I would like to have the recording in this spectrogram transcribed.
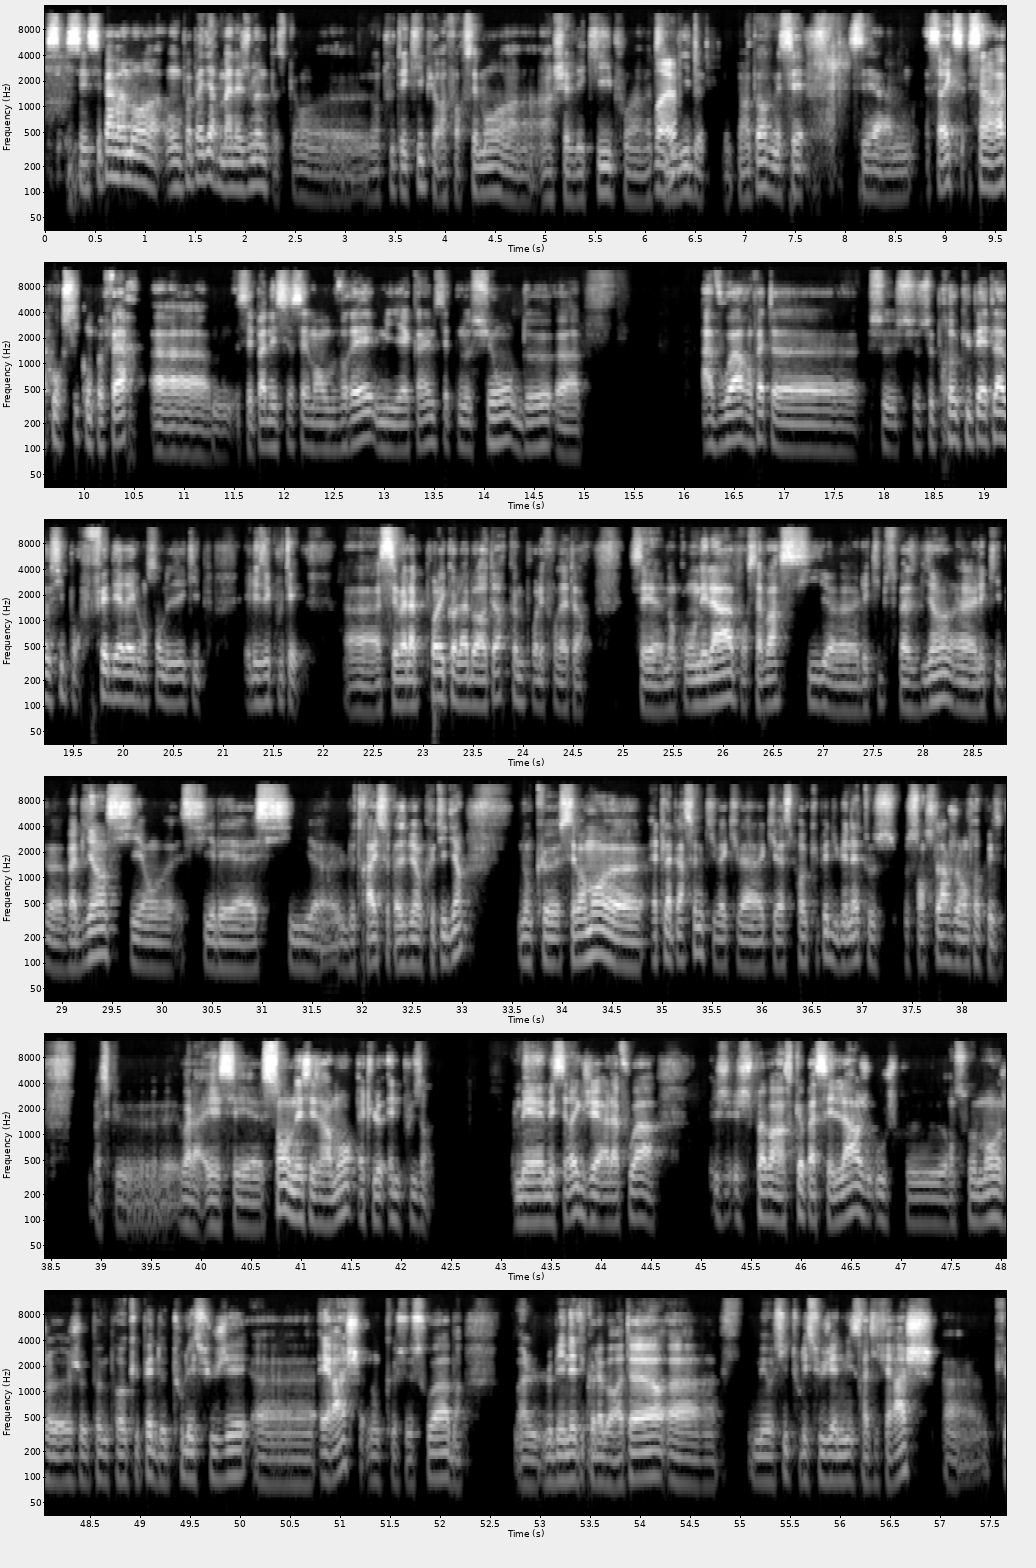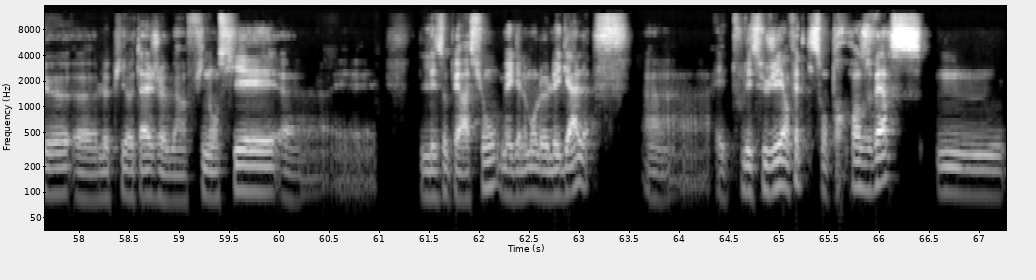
c'est pas vraiment, on peut pas dire management parce que euh, dans toute équipe, il y aura forcément un, un chef d'équipe ou un team Ouais. lead, peu importe, mais c'est c'est euh, vrai que c'est un raccourci qu'on peut faire. Euh, c'est pas nécessairement vrai, mais il y a quand même cette notion de euh, avoir en fait euh, se, se, se préoccuper être là aussi pour fédérer l'ensemble des équipes et les écouter. Euh, c'est valable pour les collaborateurs comme pour les fondateurs. C'est donc on est là pour savoir si euh, l'équipe se passe bien, euh, l'équipe euh, va bien, si on, si elle est, si euh, le travail se passe bien au quotidien. Donc euh, c'est vraiment euh, être la personne qui va qui va qui va se préoccuper du bien-être au, au sens large de l'entreprise. Parce que euh, voilà et c'est sans nécessairement être le N plus 1. Mais mais c'est vrai que j'ai à la fois je, je peux avoir un scope assez large où je peux, en ce moment, je, je peux me préoccuper de tous les sujets euh, RH, donc que ce soit ben, ben, le bien-être des collaborateurs, euh, mais aussi tous les sujets administratifs RH, euh, que euh, le pilotage ben, financier, euh, et les opérations, mais également le légal, euh, et tous les sujets en fait qui sont transverses. hum,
